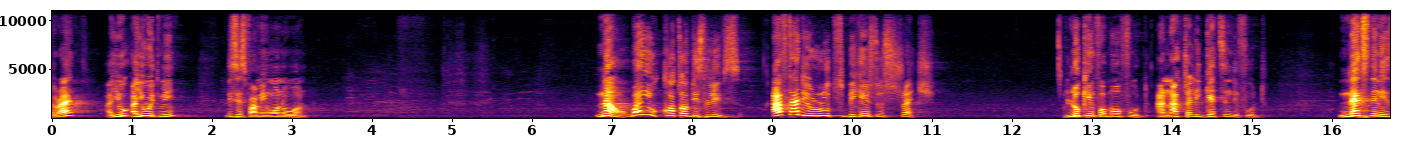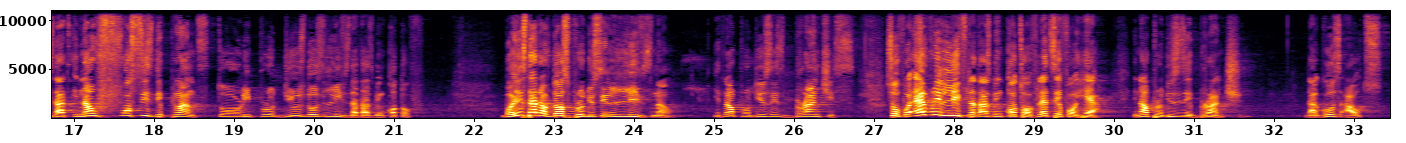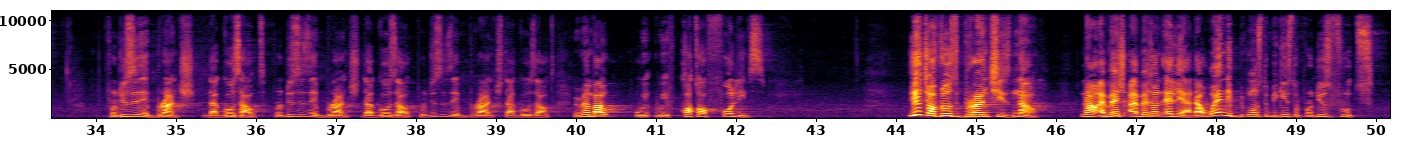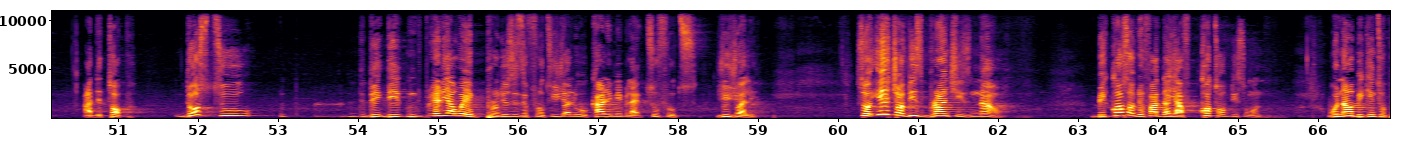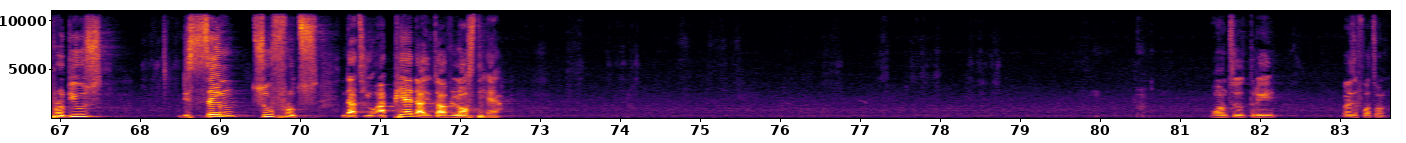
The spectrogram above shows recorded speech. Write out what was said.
All right? Are you, are you with me? This is Farming 101. Now, when you cut off these leaves, after the roots begins to stretch, looking for more food and actually getting the food, next thing is that it now forces the plant to reproduce those leaves that has been cut off. But instead of just producing leaves now, it now produces branches. So for every leaf that has been cut off, let's say for hair, it now produces a branch that goes out produces a branch that goes out, produces a branch that goes out, produces a branch that goes out. Remember, we, we've cut off four leaves. Each of those branches now, now I, mentioned, I mentioned earlier that when it wants to begin to produce fruits at the top, those two, the, the area where it produces the fruits usually will carry maybe like two fruits, usually. So each of these branches now because of the fact that you have cut off this one, will now begin to produce the same two fruits that you appear that you have lost here. One, two, three. Where's the fourth one?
